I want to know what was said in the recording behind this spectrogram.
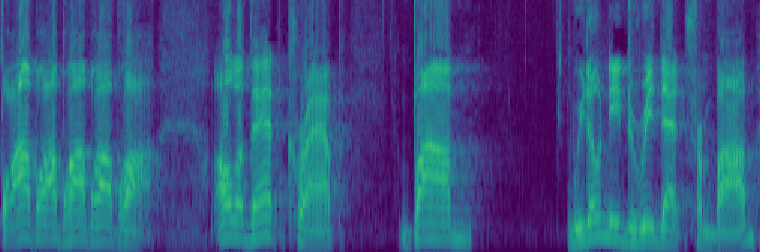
blah, blah, blah, blah, blah. All of that crap. Bob, we don't need to read that from Bob.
